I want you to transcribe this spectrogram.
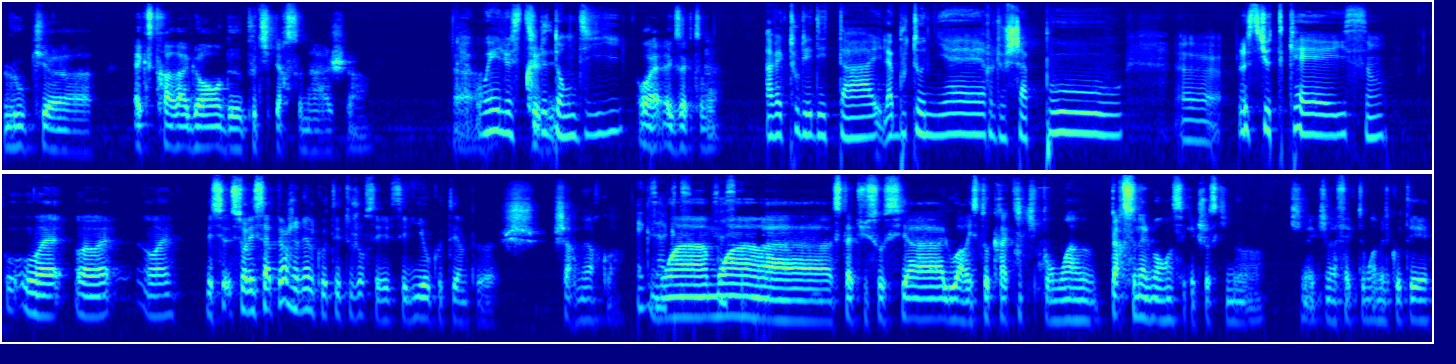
look euh, extravagant, de petits personnages. Euh, oui, le style dandy. Ouais, exactement. Avec tous les détails, la boutonnière, le chapeau, le suitcase. Ouais, ouais, ouais, ouais. Mais sur, les sapeurs, j'aime bien le côté toujours, c'est lié au côté un peu charmeur, quoi. Exact. Moins, moins euh, statut social ou aristocratique pour moi personnellement. Hein, c'est quelque chose qui me qui m'affecte moi, mais le côté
